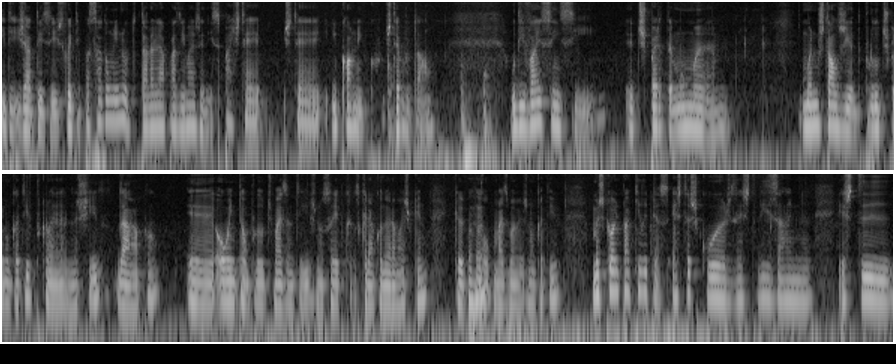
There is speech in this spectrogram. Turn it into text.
e já te disse isto, foi tipo passado um minuto de estar a olhar para as imagens e disse, pá, isto é, isto é icónico, isto é brutal. O device em si eh, desperta-me uma, uma nostalgia de produtos que eu nunca tive porque não era nascido, da Apple, eh, ou então produtos mais antigos, não sei, se calhar quando eu era mais pequeno, que eu Uhum. mais uma vez nunca tive, mas que olho para aquilo e penso, estas cores, este design, este,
